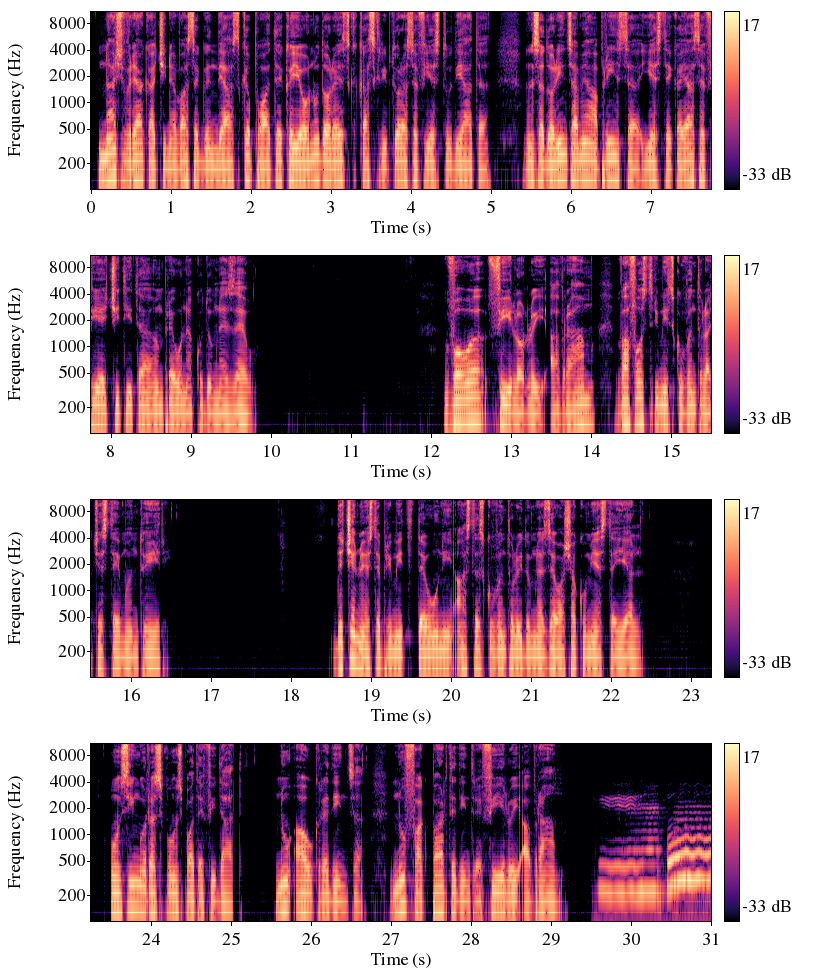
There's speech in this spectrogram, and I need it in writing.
N-aș vrea ca cineva să gândească, poate, că eu nu doresc ca Scriptura să fie studiată, însă dorința mea aprinsă este ca ea să fie citită împreună cu Dumnezeu. Vouă, fiilor lui Avraam, v-a fost trimis cuvântul acestei mântuiri. De ce nu este primit de unii astăzi cuvântul lui Dumnezeu așa cum este el? Un singur răspuns poate fi dat. Nu au credință, nu fac parte dintre fiii lui Avram. Izvorul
